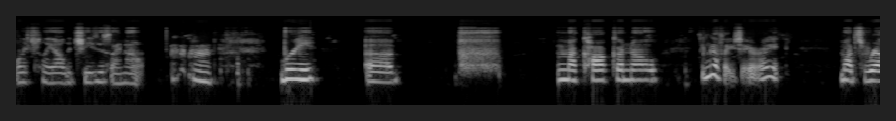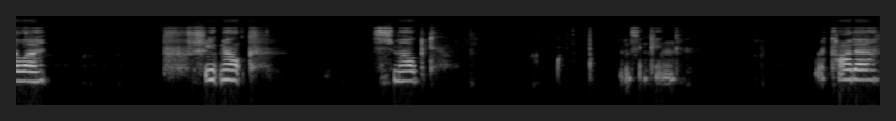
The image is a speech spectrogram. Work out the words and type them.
literally all the cheeses I know. Brie, uh, Macacano, I think that's how you say it, right? Mozzarella, sheep milk, smoked. I'm thinking ricotta,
